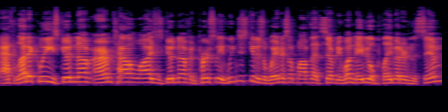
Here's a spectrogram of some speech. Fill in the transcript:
athletically, he's good enough. Arm talent wise, he's good enough. And personally, if we can just get his awareness up off that 71, maybe he'll play better in the sim.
